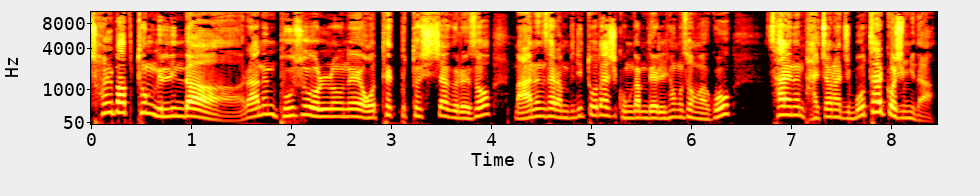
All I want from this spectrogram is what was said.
철밥통 늘린다라는 보수 언론의 어택부터 시작을 해서 많은 사람들이 또다시 공감대를 형성하고 사회는 발전하지 못할 것입니다.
